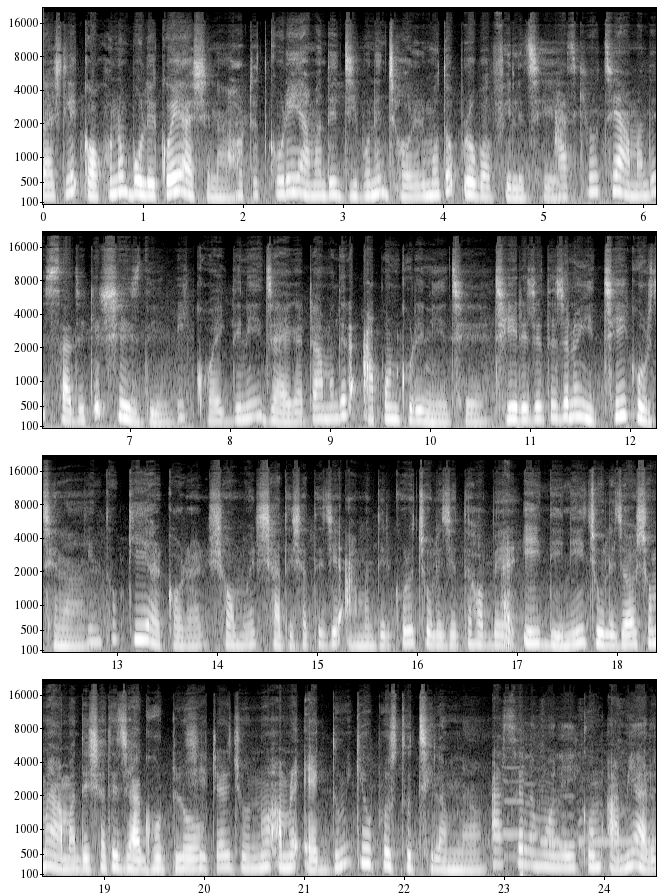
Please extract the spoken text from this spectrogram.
আসলে কখনো বলে কয়ে আসে না। হঠাৎ করেই আমাদের জীবনে ঝড়ের মতো প্রভাব ফেলেছে। আজকে হচ্ছে আমাদের সাজেকের শেষ দিন। এই কয়েকদিন এই জায়গাটা আমাদের আপন করে নিয়েছে। ছেড়ে যেতে যেন ইচ্ছেই করছে না। কিন্তু কি আর করার? সময়ের সাথে সাথে যে আমাদের করে চলে যেতে হবে। আর এই দিনেই চলে যাওয়ার সময় আমাদের সাথে যা ঘটলো, সেটার জন্য আমরা একদমই কেউ প্রস্তুত ছিলাম না। আসসালামু আলাইকুম, আমি আরও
